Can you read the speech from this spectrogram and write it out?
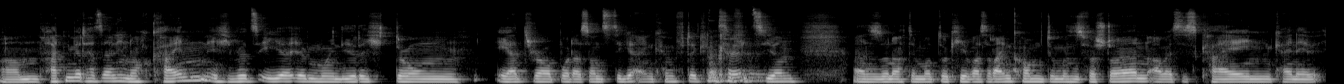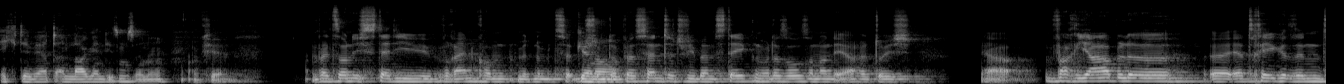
Ähm, hatten wir tatsächlich noch keinen. Ich würde es eher irgendwo in die Richtung Airdrop oder sonstige Einkünfte klassifizieren. Okay. Also so nach dem Motto, okay, was reinkommt, du musst es versteuern, aber es ist kein, keine echte Wertanlage in diesem Sinne. Okay. Weil es auch nicht steady reinkommt mit einem bestimmten genau. Percentage wie beim Staken oder so, sondern eher halt durch ja, variable äh, Erträge sind,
